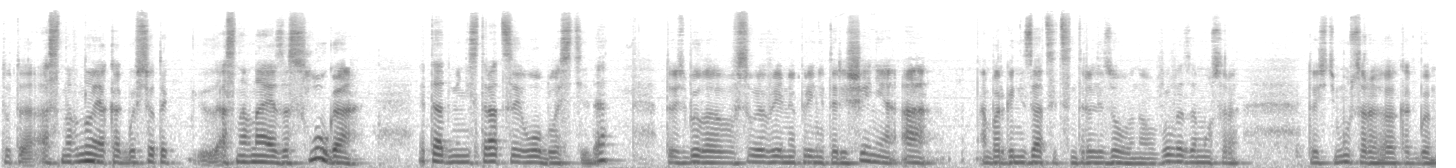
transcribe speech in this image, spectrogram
тут э, основное, как бы все-таки основная заслуга это администрации области, да? То есть было в свое время принято решение о, об организации централизованного вывоза мусора. То есть мусор э, как бы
